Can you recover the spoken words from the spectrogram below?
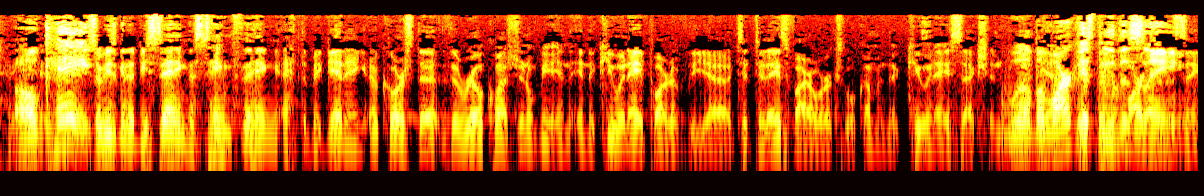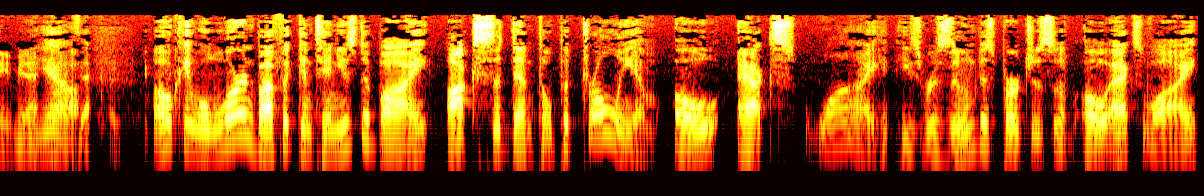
okay. so he's going to be saying the same thing at the beginning. Of course, the the real question will be in in the Q and A part of the uh, t- today's fireworks will come in the Q and A section. Will but, the yeah, market the do the same? the same? Yeah. Yeah. Exactly. Okay. Well, Warren Buffett continues to buy Occidental Petroleum. OXY. He's resumed his purchase of OXY.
